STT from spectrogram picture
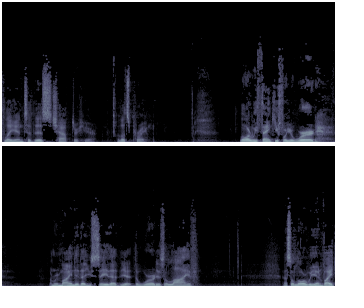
play into this chapter here? Let's pray. Lord, we thank you for your word. I'm reminded that you say that the, the word is alive. And so, Lord, we invite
